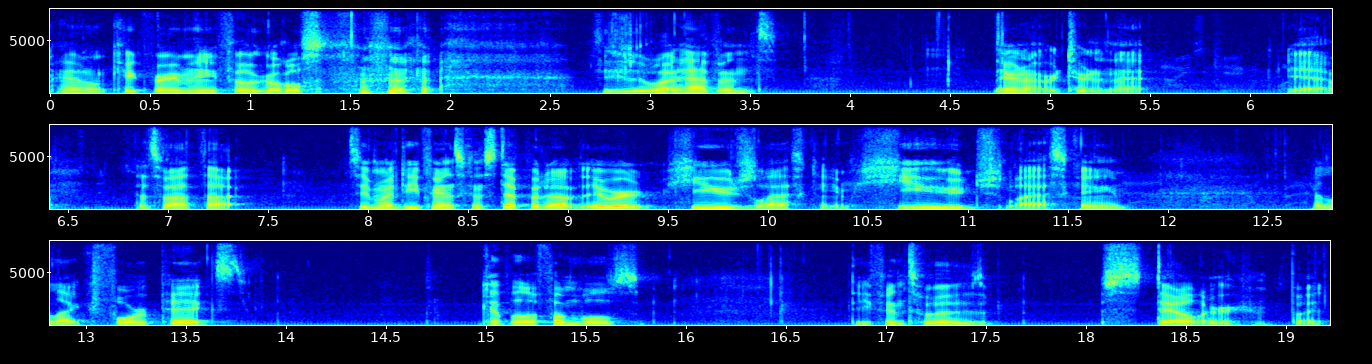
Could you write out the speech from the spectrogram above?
I don't kick very many field goals. it's usually what happens. They're not returning that. Yeah, that's what I thought. See, my defense can step it up. They were huge last game. Huge last game. Had like four picks, a couple of fumbles. Defense was stellar, but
